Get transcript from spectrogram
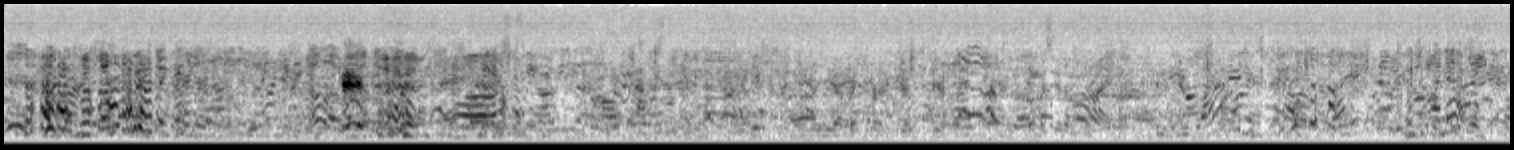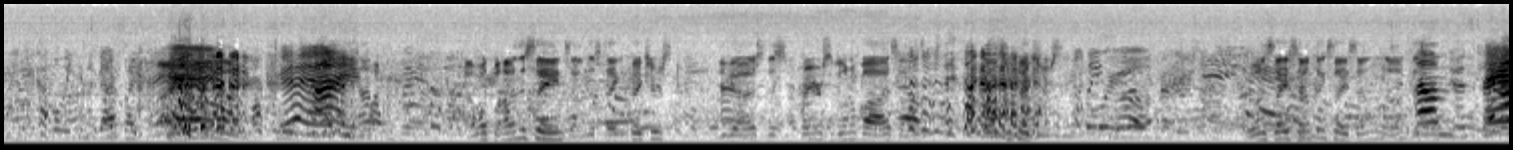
When'd you find out? a couple weekends ago. Hey. Good. I'm with behind the scenes. I'm just taking pictures. You guys, this parents are going to buy, so I'll just take some pictures. You want to say something? Say something. No, just- Um, hey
